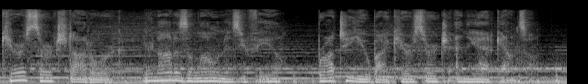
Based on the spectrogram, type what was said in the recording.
CureSearch.org. You're not as alone as you feel. Brought to you by CureSearch and the Ad Council.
